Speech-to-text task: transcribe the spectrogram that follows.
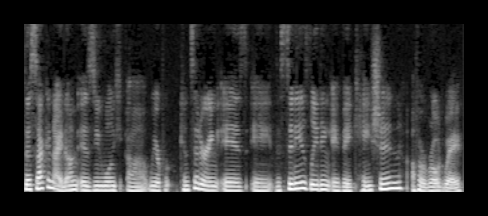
The second item is you will uh, we are considering is a the city is leading a vacation of a roadway,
